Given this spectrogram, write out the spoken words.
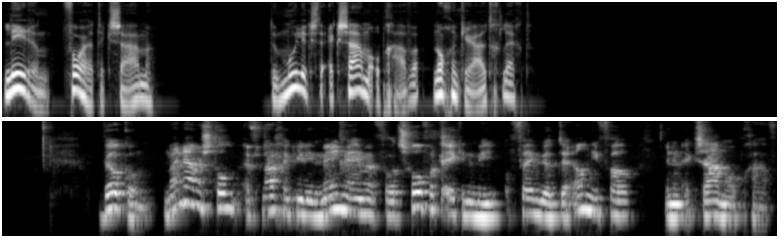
Leren voor het examen. De moeilijkste examenopgave nog een keer uitgelegd. Welkom, mijn naam is Tom en vandaag ga ik jullie meenemen voor het schoolvak Economie op VMBO TL niveau in een examenopgave.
